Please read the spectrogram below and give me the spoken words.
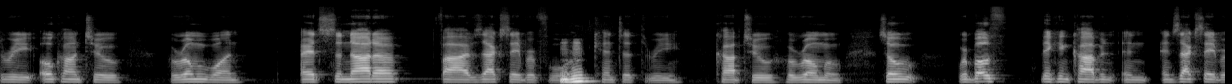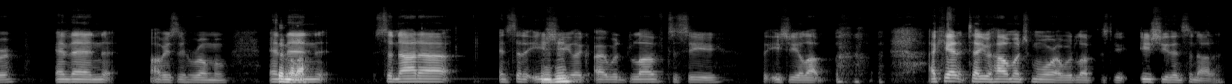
three, O-Khan two, Hiromu one. I had Sanada five, Zack Sabre 4 Mhm. Kenta three, Cobb two, Hiromu. So we're both thinking Cobb and, and, and Zack Sabre, and then obviously Hiromu, and Similar. then Sanada instead of Ishii. Mhm. Like I would love to see the Ishii a lot. I can't tell you how much more I would love to see Ishii than Sanada.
